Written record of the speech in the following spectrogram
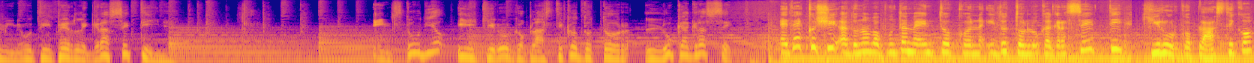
minuti per le grassettine. In studio il chirurgo plastico dottor Luca Grassetti. Ed eccoci ad un nuovo appuntamento con il dottor Luca Grassetti, chirurgo plastico.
